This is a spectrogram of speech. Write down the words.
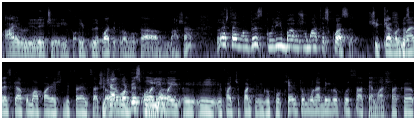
aerului rece le poate provoca așa, ăștia vorbesc cu limba jumate scoasă. Și chiar vorbesc... Și mai ales că acum apare și diferența. Și că chiar vorbesc cu o limbă limba... îi, face parte din grupul Kentum, una din grupul Satem, așa că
